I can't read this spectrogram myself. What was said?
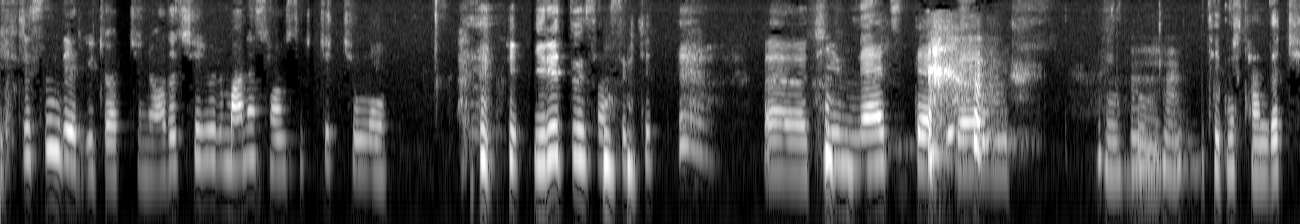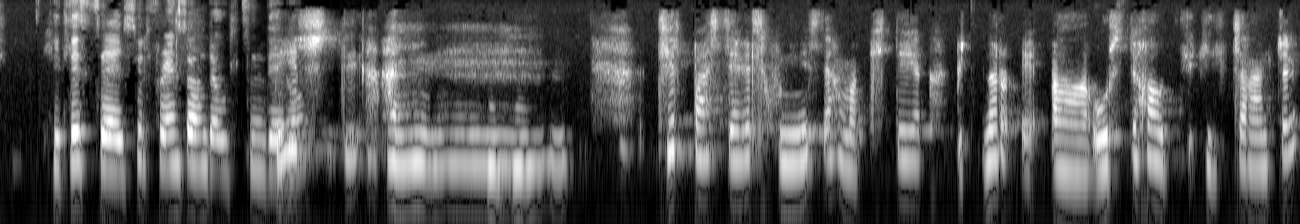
илчилсэн дээр гэж бодож байна. Одоо жишээлбэл манай сонсогчд ч юм уу ирээдүйн сонсогчд аа тийм найзтай байвал тэд нар тандаж хилээсээ эсвэл friend zone-д үлдсэн дээр тэр бас яг л хүннээсээ хамаа. Гэхдээ яг бид нар өөрсдийнхөө үдлийг хэлж байгаа юм чинь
